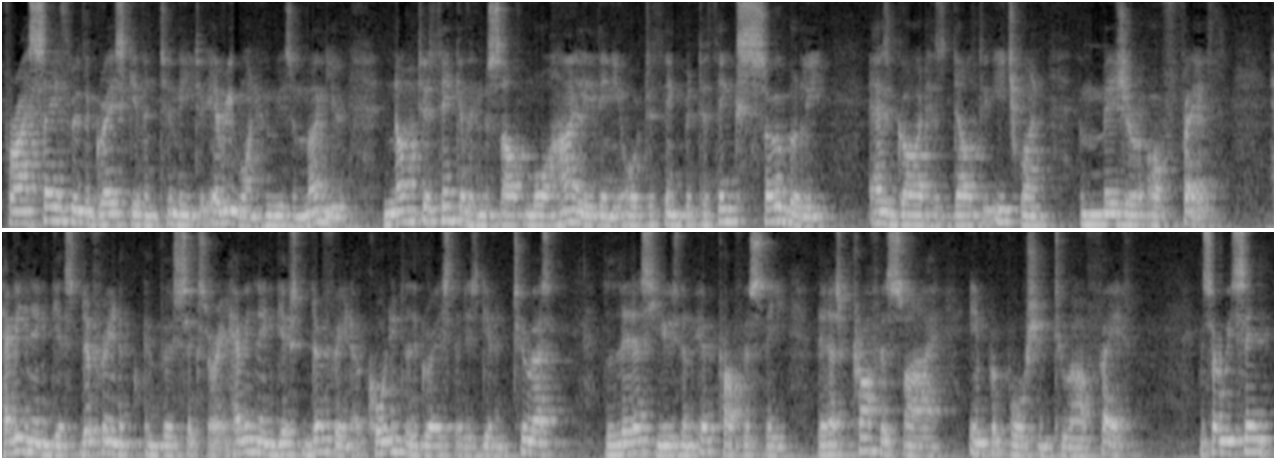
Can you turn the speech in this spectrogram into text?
For I say through the grace given to me to everyone who is among you, not to think of himself more highly than he ought to think, but to think soberly as God has dealt to each one a measure of faith. Having then gifts differing, in verse 6, sorry, having then gifts differing according to the grace that is given to us let us use them. If prophecy, let us prophesy in proportion to our faith. And so we said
